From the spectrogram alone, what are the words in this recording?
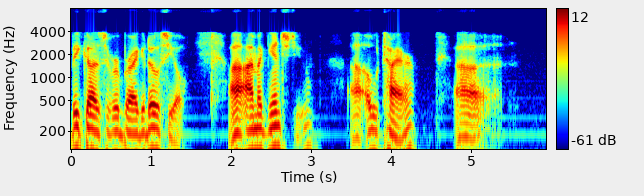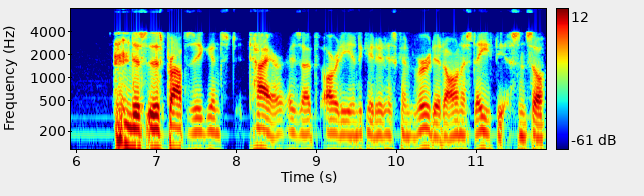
because of her braggadocio. Uh, I'm against you, uh, O Tyre. Uh, this this prophecy against Tyre, as I've already indicated, has converted honest atheists, and so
